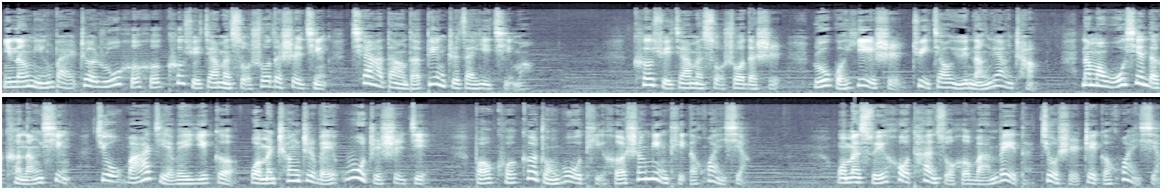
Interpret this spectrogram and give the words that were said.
你能明白这如何和科学家们所说的事情恰当的并置在一起吗？科学家们所说的是，如果意识聚焦于能量场，那么无限的可能性就瓦解为一个我们称之为物质世界，包括各种物体和生命体的幻象。我们随后探索和玩味的就是这个幻象。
